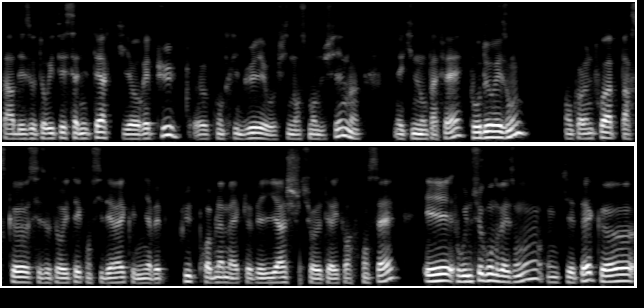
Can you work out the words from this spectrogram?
par des autorités sanitaires qui auraient pu euh, contribuer au financement du film, mais qui ne l'ont pas fait, pour deux raisons. Encore une fois, parce que ces autorités considéraient qu'il n'y avait plus de problème avec le VIH sur le territoire français, et pour une seconde raison, qui était que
